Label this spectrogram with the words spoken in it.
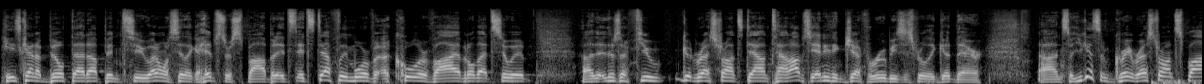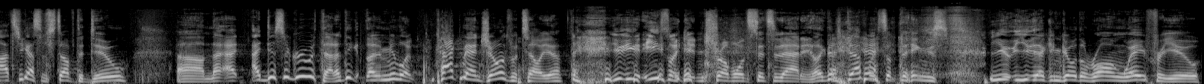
He's kind of built that up into I don't want to say like a hipster spot, but it's it's definitely more of a, cooler vibe and all that to it. Uh, there's a few good restaurants downtown. Obviously, anything Jeff Ruby's is really good there. Uh, and so you got some great restaurant spots. You got some stuff to do. Um, I, I, disagree with that. I think I mean, look, Pac-Man Jones would tell you you, you could easily get in trouble in Cincinnati. Like there's definitely some things you, you that can go the wrong way for you,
